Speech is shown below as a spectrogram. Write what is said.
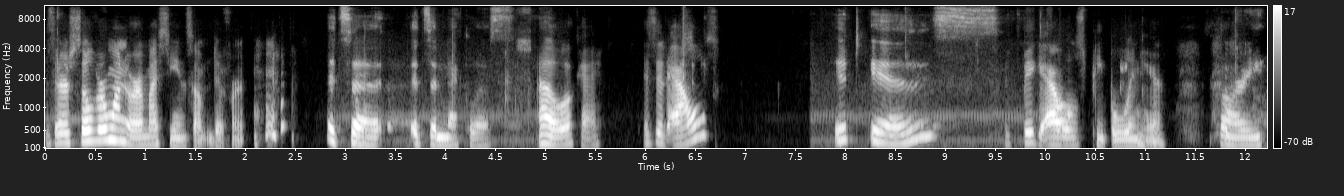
Is there a silver one or am I seeing something different? It's a it's a necklace. Oh, okay. Is it owls? It is. There's big owls people in here. Sorry.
